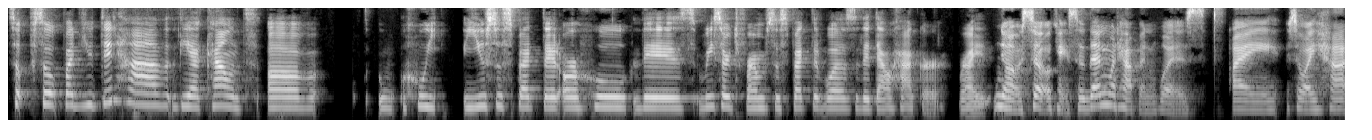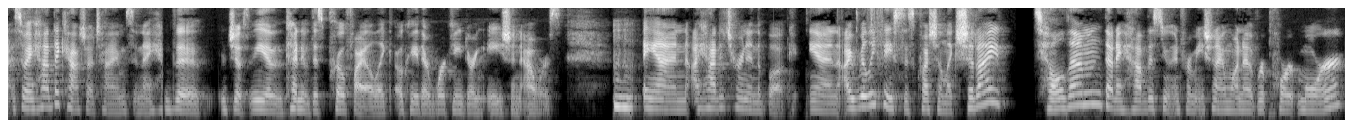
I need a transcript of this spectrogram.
So, so, but you did have the account of who you suspected or who this research firm suspected was the DAO hacker, right? No. So, okay. So then what happened was I, so I had, so I had the cash out times and I had the just, you know, kind of this profile like, okay, they're working during Asian hours. Mm-hmm. And I had to turn in the book. And I really faced this question like, should I tell them that I have this new information. I want to report more.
